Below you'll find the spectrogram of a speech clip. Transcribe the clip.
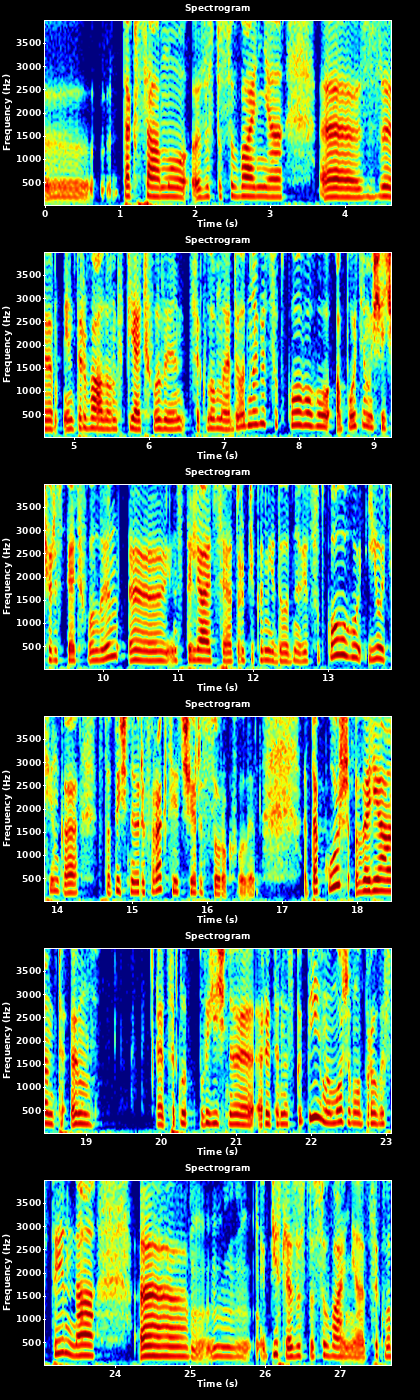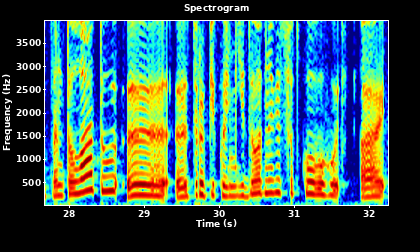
так само застосування е, з інтервалом в 5 хвилин цикломеду 1%, а потім ще через 5 хвилин інстиляція тропікаміду 1% і оцінка статичної рефракції через 40 хвилин. Також варіант. Е, ретиноскопії ми можемо провести на е, після застосування циклопентолату, е, тропікоміду 1% е,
